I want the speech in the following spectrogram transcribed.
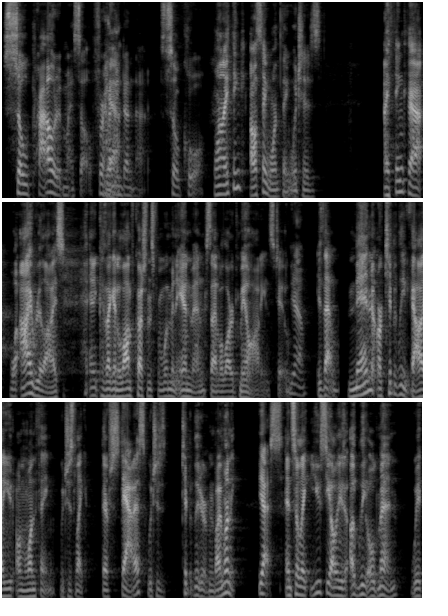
so proud of myself for Yeah. having done that. So cool. Well, I think I'll say one thing, which is I think that what I realize, and because I get a lot of questions from women and men, because I have a large male audience too, Yeah. is that men are typically valued on one thing, which is like their status, which is typically driven by money. Yes. And so, like, you see all these ugly old men with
